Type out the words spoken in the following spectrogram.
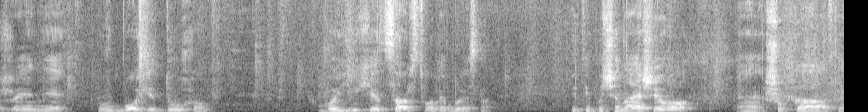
блаженні в Богі Духом, бо їх є Царство Небесне. І ти починаєш його е, шукати,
